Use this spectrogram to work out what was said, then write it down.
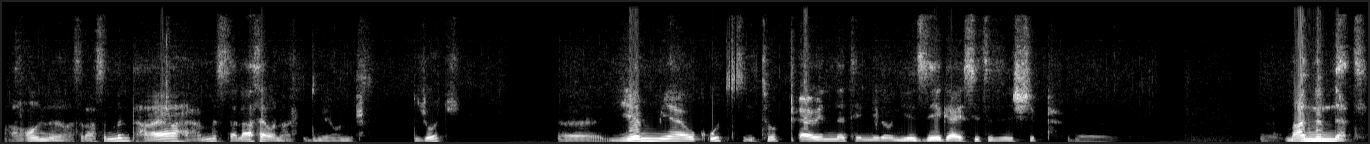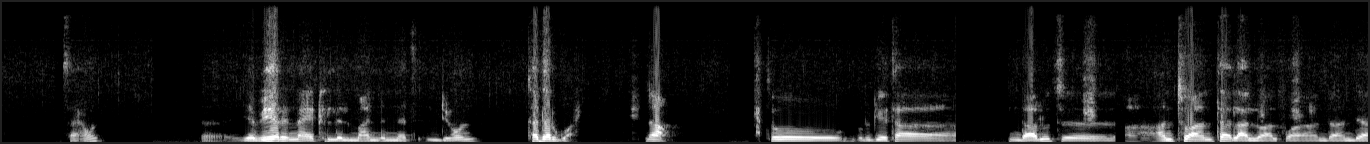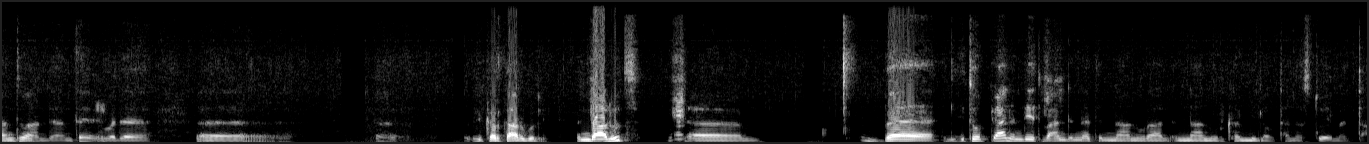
አሁን አስራ ስምንት ሀያ ሀያ አምስት ሰላሳ ይሆናል እድሜ የሆኑት ልጆች የሚያውቁት ኢትዮጵያዊነት የሚለውን የዜጋ የሲቲዝንሽፕ ማንነት ሳይሆን የብሔር እና የክልል ማንነት እንዲሆን ተደርጓል። ና አቶ ሙሉጌታ እንዳሉት አንቱ አንተ ላለው አልፎ አንዴ አንቱ አንዴ አንተ ወደ ይቅርታ አድርጉልኝ እንዳሉት በኢትዮጵያን እንዴት በአንድነት እናኑራል እናኑር ከሚለው ተነስቶ የመጣ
